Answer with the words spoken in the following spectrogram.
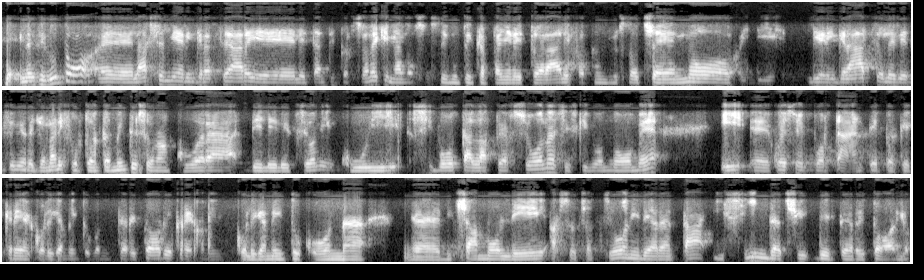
Beh, innanzitutto eh, lasciami ringraziare le tante persone che mi hanno sostenuto in campagna elettorale, fatto un giusto accenno, quindi li ringrazio, le elezioni regionali fortunatamente sono ancora delle elezioni in cui si vota alla persona, si scrive un nome e eh, questo è importante perché crea il collegamento con il territorio, crea il collegamento con eh, diciamo, le associazioni, le realtà, i sindaci del territorio.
